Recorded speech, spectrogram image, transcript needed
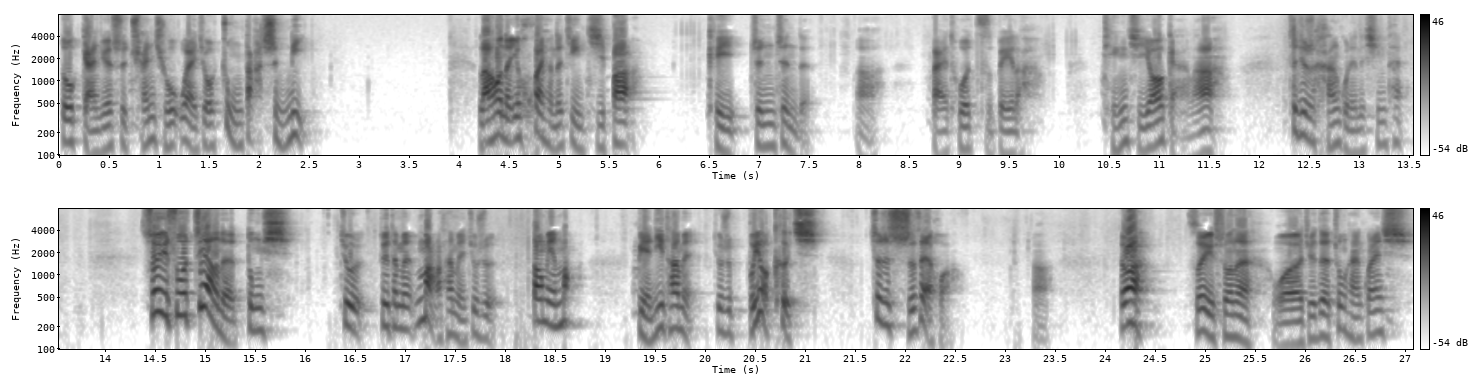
都感觉是全球外交重大胜利。然后呢，又幻想着进 G 八，可以真正的啊摆脱自卑了，挺起腰杆了，这就是韩国人的心态。所以说这样的东西，就对他们骂他们，就是当面骂，贬低他们，就是不要客气，这是实在话，啊，对吧？所以说呢，我觉得中韩关系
